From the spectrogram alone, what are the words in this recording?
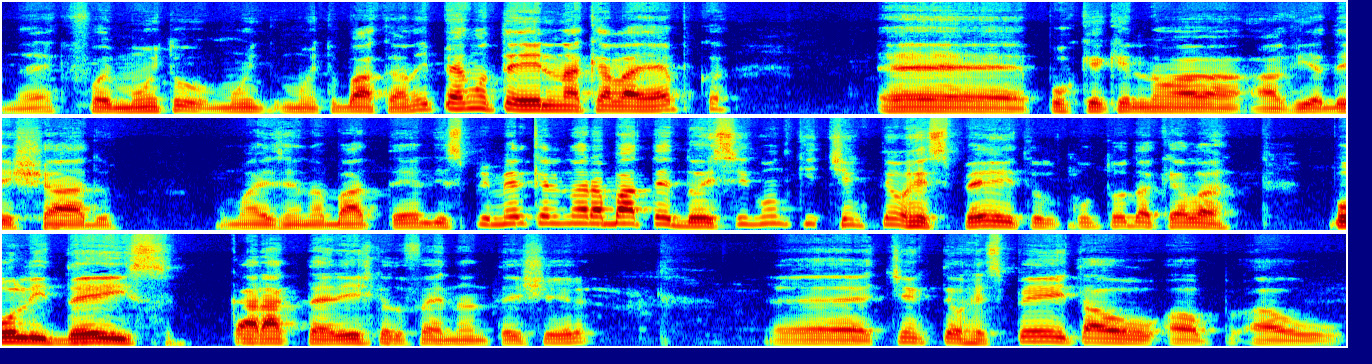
né? Que foi muito, muito, muito bacana. E perguntei ele naquela época é, por que, que ele não a, havia deixado o Maisena bater. Ele disse, primeiro, que ele não era batedor, e segundo, que tinha que ter o respeito com toda aquela polidez característica do Fernando Teixeira. É, tinha que ter o respeito ao, ao, ao,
